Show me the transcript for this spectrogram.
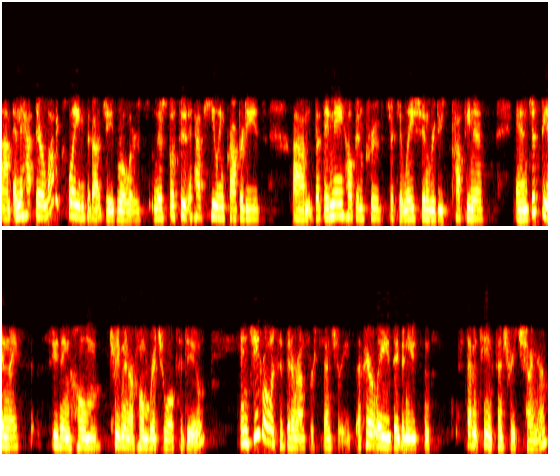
Um, and ha- there are a lot of claims about jade rollers. They're supposed to have healing properties, um, but they may help improve circulation, reduce puffiness, and just be a nice soothing home treatment or home ritual to do. And jade rollers have been around for centuries. Apparently, they've been used since 17th century China,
